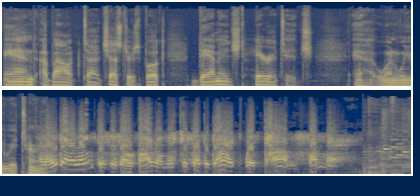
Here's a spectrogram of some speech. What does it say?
and about uh, Chester's book, Damaged Heritage, uh, when we return. Hello, darling. This is Elvira, Mistress of the Dark, with Tom Sumner.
